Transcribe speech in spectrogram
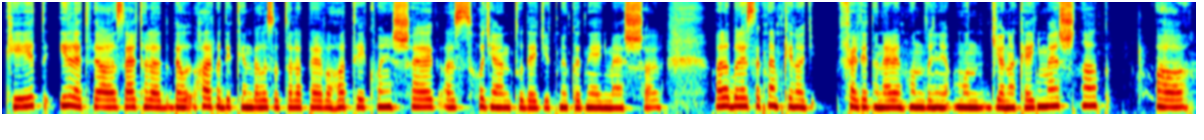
két, illetve az általad be, harmadikként behozott alapelve a hatékonyság, az hogyan tud együttműködni egymással. Alapból ezek nem kéne, hogy feltétlenül ellent mondjanak egymásnak. A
